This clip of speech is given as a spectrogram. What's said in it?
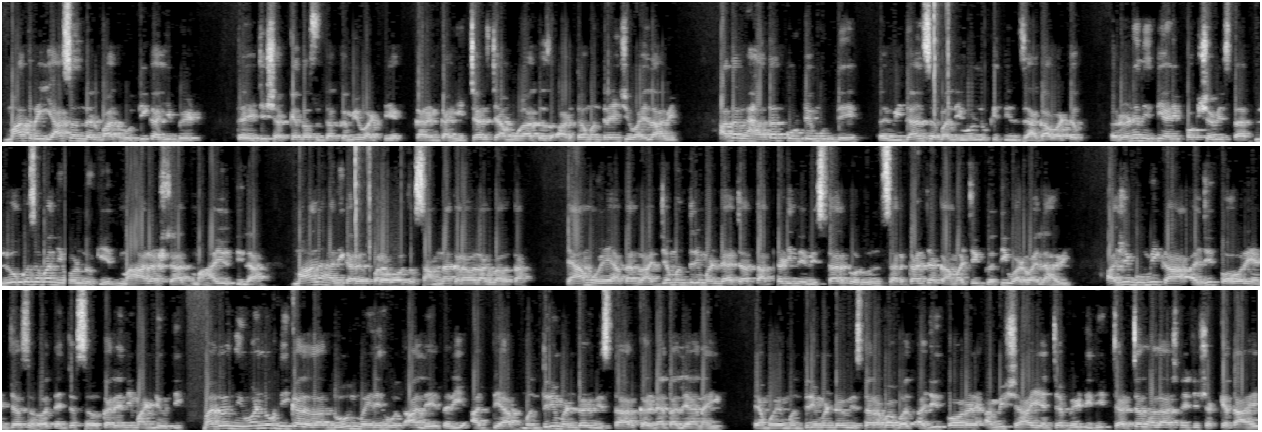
मात्र या संदर्भात होती काही भेट तर याची शक्यता सुद्धा कमी वाटते कारण का ही चर्चा मुळातच अर्थमंत्र्यांशी व्हायला हवी. आता राहतात कोणते मुद्दे? तर विधानसभा निवडणुकीतील जागा वाटप रणनीती आणि पक्ष विस्तार. लोकसभा निवडणुकीत महाराष्ट्रात महायुतीला मानहानिकारक पराभवाचा सामना करावा लागला होता. त्यामुळे आता राज्य मंत्रिमंडळाचा तातडीने विस्तार करून सरकारच्या कामाची गती वाढवायला हवी. अशी भूमिका अजित पवार यांच्यासह त्यांच्या सहकार्यांनी मांडली होती. मात्र निवडणूक निकालाला दोन महिने होत आले तरी अद्याप मंत्रिमंडळ विस्तार करण्यात आलेला नाही. त्यामुळे मंत्रिमंडळ विस्ताराबाबत अजित पवार आणि अमित शहा यांच्या भेटीत ही चर्चा झाला असण्याची शक्यता आहे.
